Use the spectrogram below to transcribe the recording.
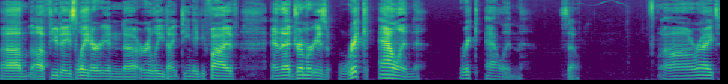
um, a few days later in uh, early 1985. And that drummer is Rick Allen. Rick Allen. So, all right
